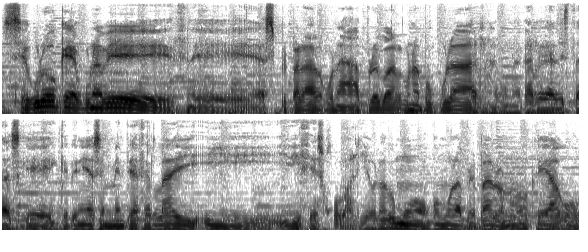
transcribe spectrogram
Seguro que alguna vez eh, has preparado alguna prueba, alguna popular, alguna carrera de estas que, tenías en mente hacerla y, dices, joder, ¿y ahora cómo, cómo, la preparo? ¿no? ¿Qué hago?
